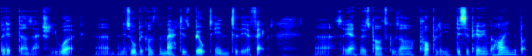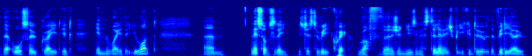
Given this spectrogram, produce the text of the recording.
but it does actually work um, and it's all because the matte is built into the effect. Uh, so yeah those particles are properly disappearing behind but they're also graded in the way that you want. Um, and this obviously is just a really quick, rough version using a still image, but you could do it with a video.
